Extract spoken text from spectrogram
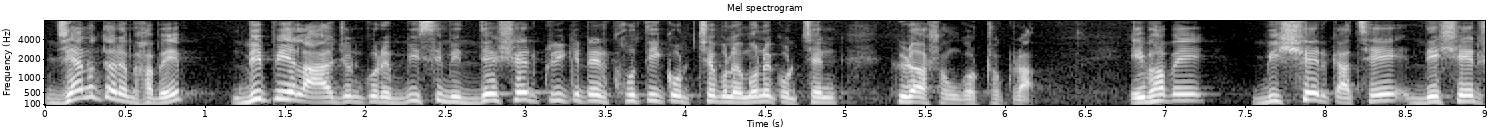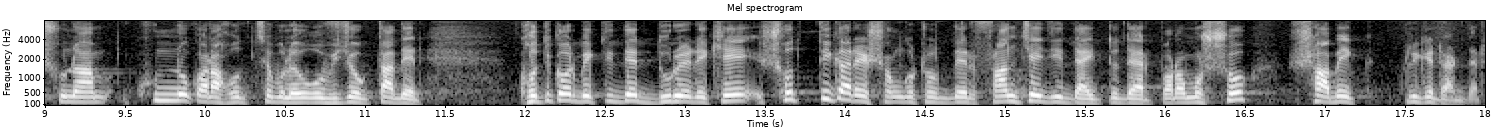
যেন তেনভাবে বিপিএল আয়োজন করে বিসিবি দেশের ক্রিকেটের ক্ষতি করছে বলে মনে করছেন ক্রীড়া সংগঠকরা। এভাবে বিশ্বের কাছে দেশের সুনাম ক্ষুণ্ণ করা হচ্ছে বলে অভিযোগ তাদের। ক্ষতিকর ব্যক্তিদের দূরে রেখে সত্যিকারের সংগঠকদের ফ্রাঞ্চাইজির দায়িত্ব দেওয়ার পরামর্শ সাবেক ক্রিকেটারদের।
